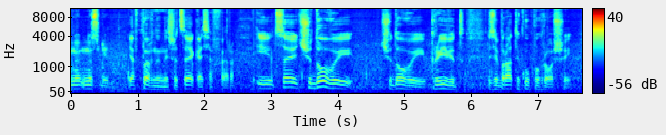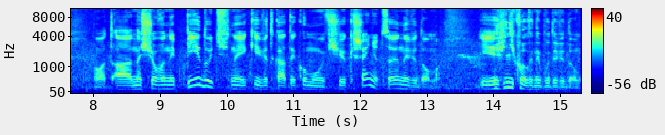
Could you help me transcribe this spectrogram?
не, не слід. Я впевнений, що це якась афера. І це чудовий, чудовий привід зібрати купу грошей. От. А на що вони підуть, на які відкати кому і в чию кишеню, це невідомо. І ніколи не буде відомо.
